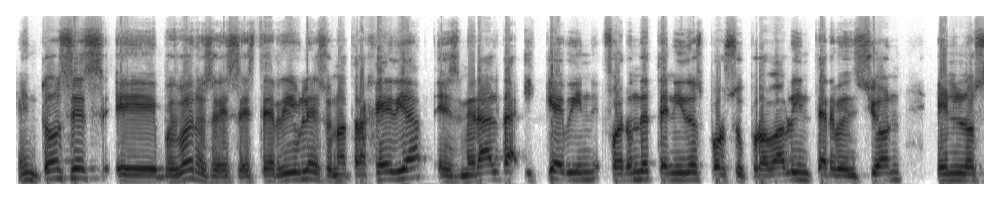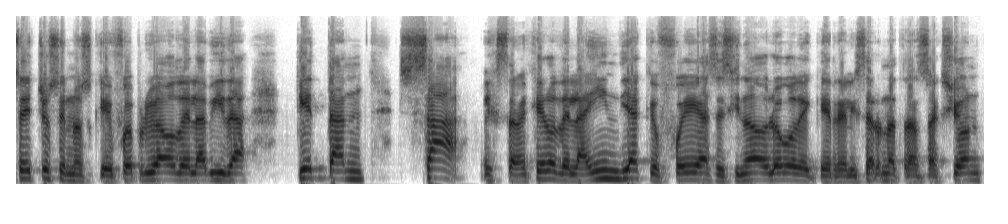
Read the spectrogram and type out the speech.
Entonces, eh, pues bueno, es, terrible, es una tragedia. Esmeralda y Kevin fueron detenidos por su probable intervención en los hechos en los que fue privado de la vida Ketan Sa, extranjero de la India, que fue asesinado luego de que realizara una transacción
